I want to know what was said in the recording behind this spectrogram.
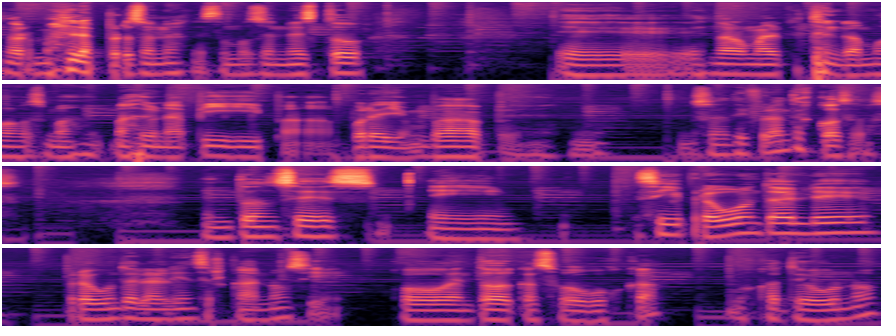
Normal las personas que estamos en esto eh, es normal que tengamos más, más, de una pipa, por ahí un vape, o sea, diferentes cosas. Entonces, eh, sí, pregúntale, pregúntale a alguien cercano, sí, o en todo caso busca, búscate uno.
